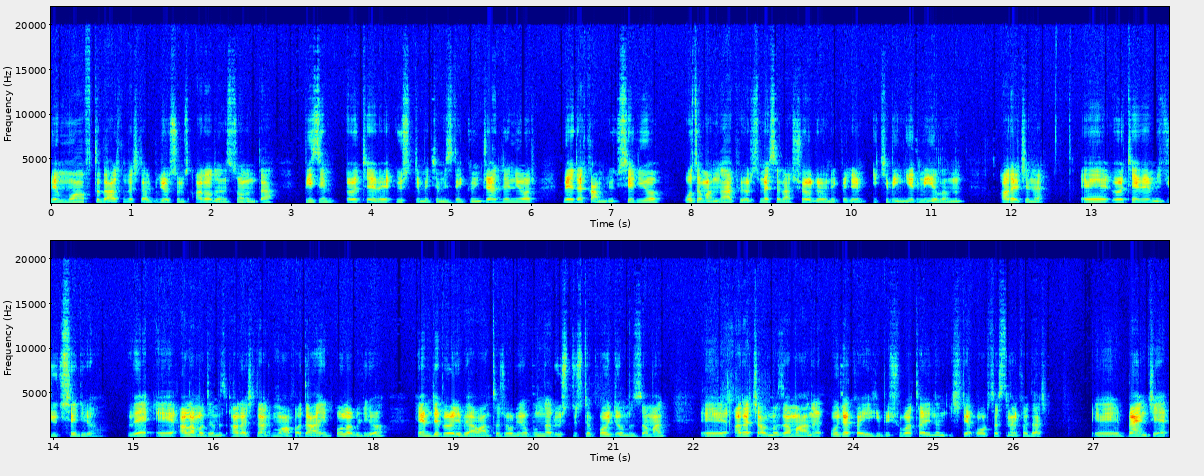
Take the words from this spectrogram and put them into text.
ve muafta da arkadaşlar biliyorsunuz aralığın sonunda bizim ÖTV üst limitimiz de güncelleniyor ve rakam yükseliyor. O zaman ne yapıyoruz? Mesela şöyle örnek vereyim. 2020 yılının aracını e, ÖTV'miz yükseliyor ve e, alamadığımız araçlar muafa dahil olabiliyor. Hem de böyle bir avantaj oluyor. Bunları üst üste koyduğumuz zaman e, araç alma zamanı Ocak ayı gibi Şubat ayının işte ortasına kadar e, bence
